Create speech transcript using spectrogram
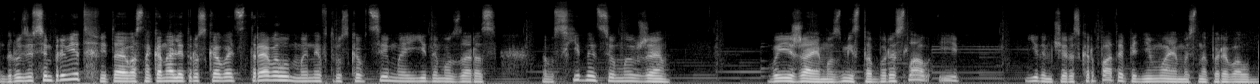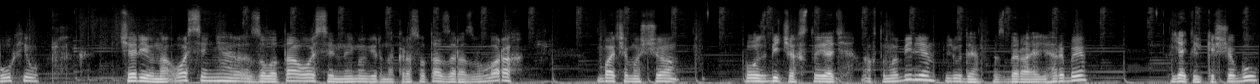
Друзі, всім привіт! Вітаю вас на каналі Трускавець Тревел. Ми не в Трускавці, ми їдемо зараз в Східницю. Ми вже виїжджаємо з міста Борислав і їдемо через Карпати, піднімаємось на перевал Бухів. Чарівна осінь, золота осінь, неймовірна красота зараз в горах. Бачимо, що по узбіччях стоять автомобілі, люди збирають гриби. Я тільки що був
